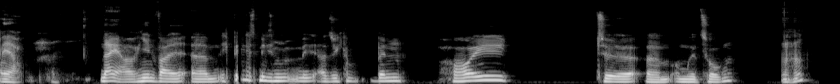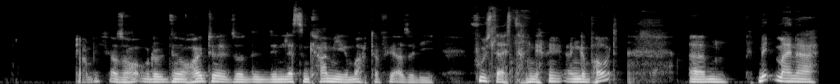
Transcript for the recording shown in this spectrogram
ja. Naja, auf jeden Fall. Ähm, ich bin jetzt mit diesem, also ich hab, bin heute ähm, umgezogen. Mhm. Glaube ich. Also oder heute so den, letzten Kram hier gemacht dafür, also die Fußleisten ange angebaut. Ähm, mit meiner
